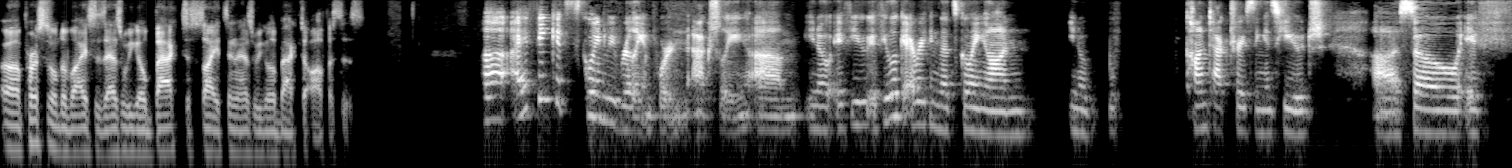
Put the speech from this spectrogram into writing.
uh, personal devices as we go back to sites and as we go back to offices. Uh, I think it's going to be really important, actually. Um, you know, if you if you look at everything that's going on, you know, contact tracing is huge. Uh, so if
